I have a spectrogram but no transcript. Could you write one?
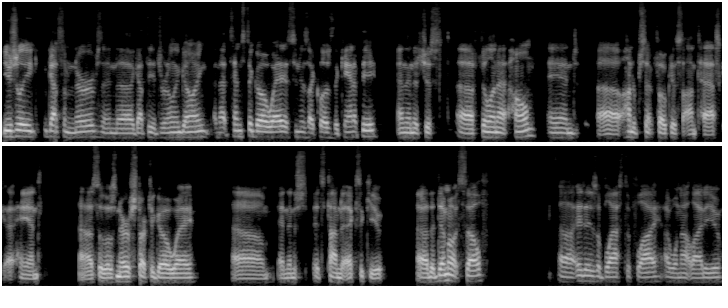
usually got some nerves and uh, got the adrenaline going, and that tends to go away as soon as I close the canopy, and then it's just uh, feeling at home and 100% uh, focus on task at hand. Uh, so those nerves start to go away, um, and then it's it's time to execute. The demo itself uh, it is a blast to fly. I will not lie to you.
